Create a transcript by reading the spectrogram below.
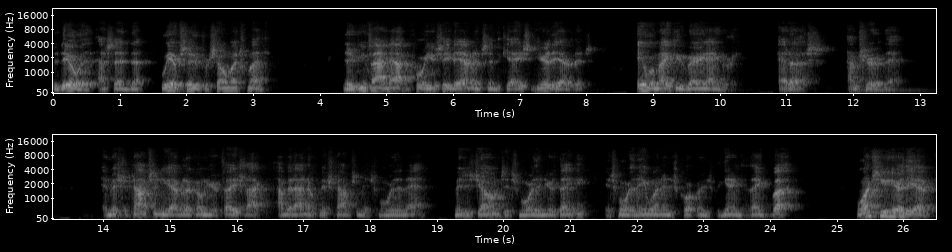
to deal with it. I said, uh, we have sued for so much money that if you find out before you see the evidence in the case and hear the evidence, it will make you very angry at us. I'm sure of that. And Mr. Thompson, you have a look on your face like, I bet I know, Mr. Thompson, it's more than that. Mrs. Jones, it's more than you're thinking. It's more than anyone in this courtroom is beginning to think. But once you hear the evidence,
